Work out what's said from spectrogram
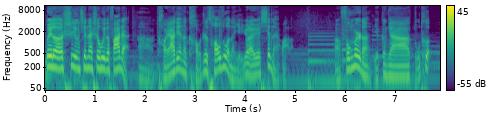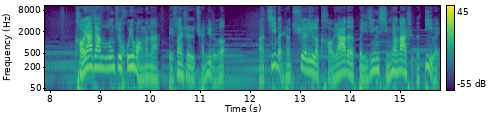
为了适应现代社会的发展啊，烤鸭店的烤制操作呢也越来越现代化了，啊，风味呢也更加独特。烤鸭家族中最辉煌的呢，得算是全聚德，啊，基本上确立了烤鸭的北京形象大使的地位。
